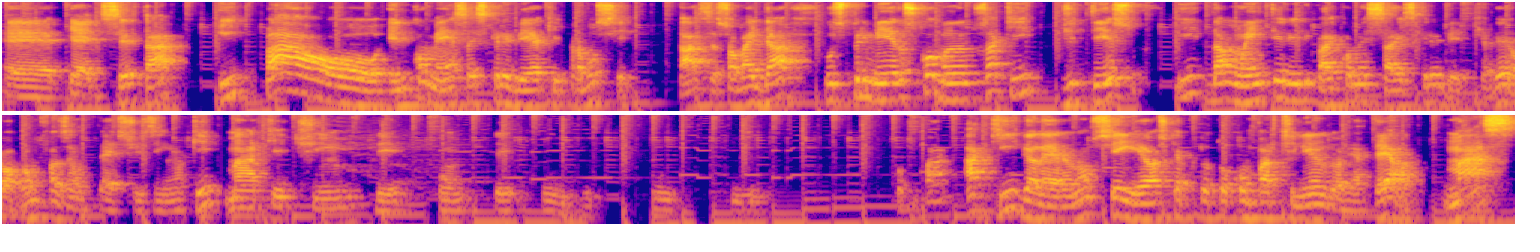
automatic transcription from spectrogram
é, quer dissertar. E pau, ele começa a escrever aqui para você, tá? Você só vai dar os primeiros comandos aqui de texto e dá um enter ele vai começar a escrever. Quer ver? Ó, vamos fazer um testezinho aqui. Marketing de conteúdo. Opa. Aqui, galera, não sei, eu acho que é porque eu estou compartilhando a minha tela, mas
